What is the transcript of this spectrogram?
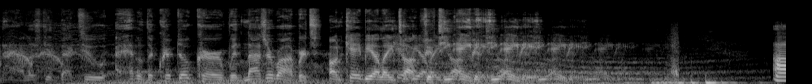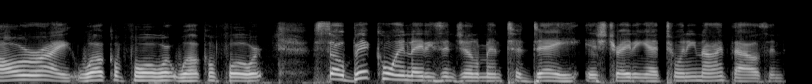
Now let's get back to ahead of the crypto curve with Naja Roberts on KBLA Talk 1580. 1580. All right, welcome forward, welcome forward. So Bitcoin, ladies and gentlemen, today is trading at twenty nine thousand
